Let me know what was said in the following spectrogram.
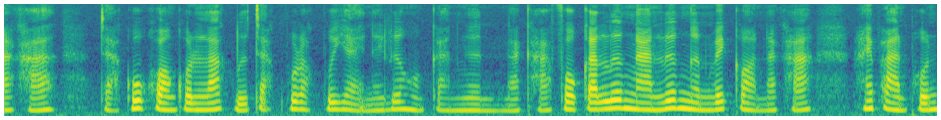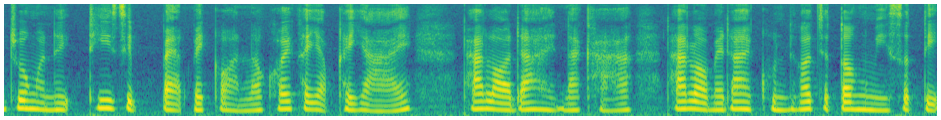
นะคะ จากคู่ครองคนรักหรือจากผู้หลักผู้ใหญ่ในเรื่องของการเงินนะคะ โฟกัสเรื่องงานเรื่องเงินไว้ก่อนนะคะ ให้ผ่านพ้นช่วงวันที่ 18 ไปก่อน แล้วค่อยขยับขยาย ถ้ารอได้นะคะ ถ้ารอไม่ได้คุณก็จะต้องมีสติ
